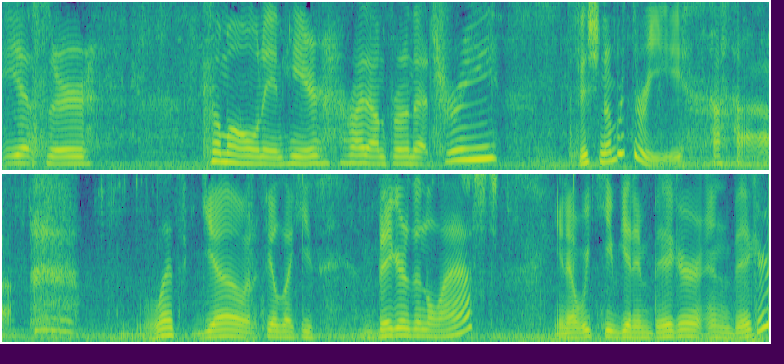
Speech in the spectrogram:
Yes, sir. Come on in here, right out in front of that tree. Fish number three. Let's go. And it feels like he's bigger than the last. You know, we keep getting bigger and bigger.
